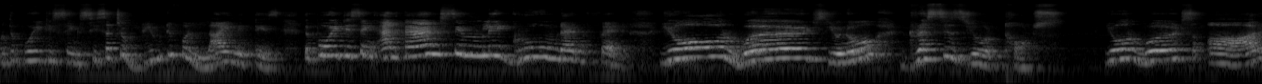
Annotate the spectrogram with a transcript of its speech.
what the poet is saying. See, such a beautiful line it is. The poet is saying, and handsomely groomed and fed. Your words, you know, dresses your thoughts. Your words are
